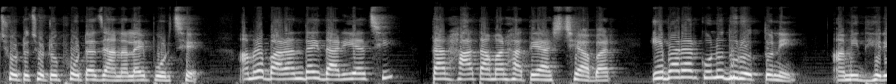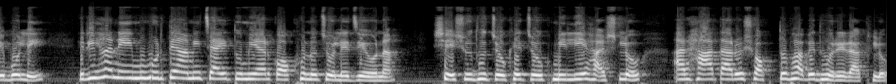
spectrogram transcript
ছোট ছোট ফোঁটা জানালায় পড়ছে। আমরা বারান্দায় দাঁড়িয়ে আছি। তার হাত আমার হাতে আসছে আবার। এবার আর কোনো দূরত্ব নেই। আমি ধীরে বলেই রিহান, এই মুহূর্তে আমি চাই তুমি আর কখনো চলে যেও না। সে শুধু চোখে চোখ মিলিয়ে হাসলো আর হাত আরও শক্তভাবে ধরে রাখল।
